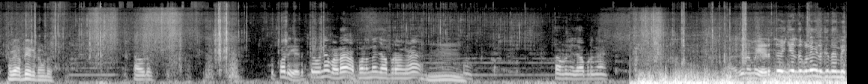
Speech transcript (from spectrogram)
அப்படியே அப்படியே இருக்கட்டும் விடு. சாப்பிடு. சாப்பாடு எடுத்த உடனே வடை அப்பளம் தான் சாப்பிட்றாங்க. ம். சாப்பிடுங்க சாப்பிடுங்க. அது நம்ம எடுத்து வைக்கிறதுக்குள்ளே இழுக்கு தம்பி.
